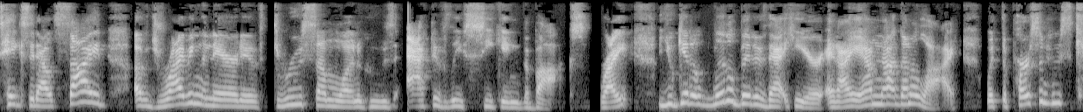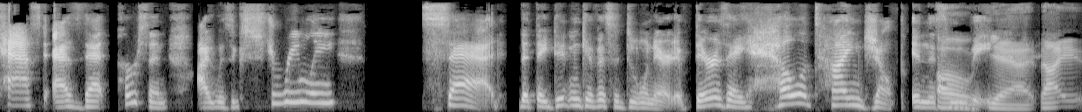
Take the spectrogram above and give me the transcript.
takes it outside of driving the narrative through someone who's actively seeking the box, right? You get a little bit of that here. And I am not going to lie, with the person who's cast as that person, I was extremely sad that they didn't give us a dual narrative. There is a hella time jump in this oh movie. yeah, I.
